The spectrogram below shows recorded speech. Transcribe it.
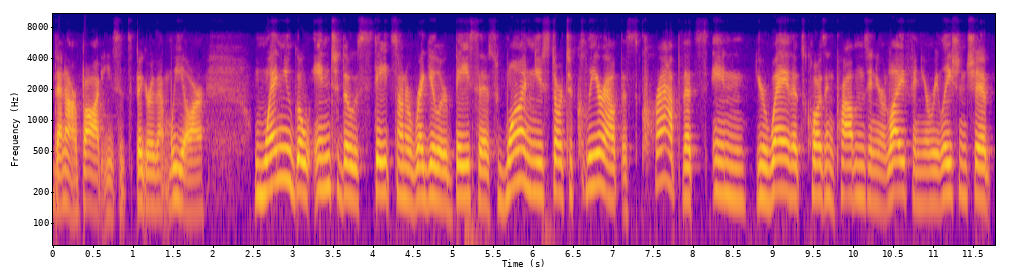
than our bodies. It's bigger than we are when you go into those states on a regular basis, one, you start to clear out this crap that's in your way, that's causing problems in your life, in your relationship,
